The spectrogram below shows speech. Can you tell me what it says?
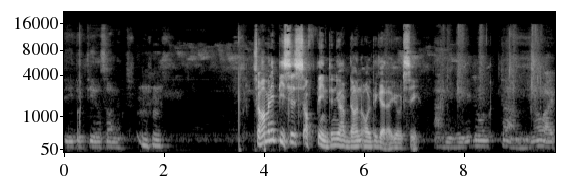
the details on it. So how many pieces of painting you have done altogether? You would see. I really don't, um, know, I,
